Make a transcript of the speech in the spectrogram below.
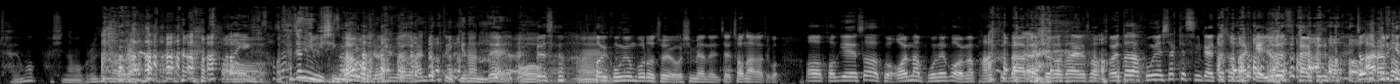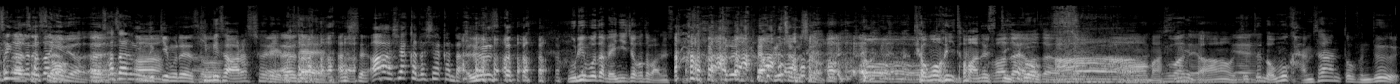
자영업 하시나 뭐 그런 생각을 하- 어, 사장님이신가? 뭐 이런 생각을 한 적도 있긴 한데. 어, 그래서 네. 거기 공연 보러 저희 오시면 이제 전화 가지고 어 거기에서 그 얼마 보내고 얼마 받은 다음에 그거 다 해서 어, 일단 나 공연 시작했으니까 일단 전화할게. 이런 스타일 저는 알아서, 그렇게 생각을 아, 했어요. 사장이면. 네, 사장님 아, 느낌으로 해서. 김비서 알아서 처리해 네, 이렇게. 그래서 알았어요. 아 시작한다 시작한다. 이러면서. 우리보다 매니저가 더 많을 수도 있고 그렇죠 그렇죠. 경험이 더 많을 수도 맞아요, 있고. 맞아요. 아, 아, 맞습니다. 궁금하네요. 어쨌든 예. 너무 감사한 또 분들이고요.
